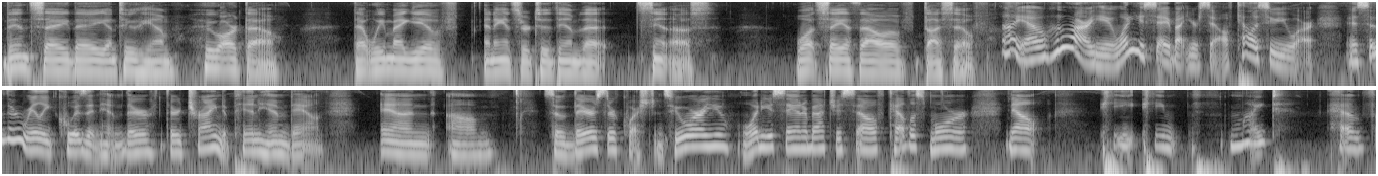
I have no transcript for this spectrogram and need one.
Then say they unto him, Who art thou? That we may give an answer to them that sent us. What sayest thou of thyself? Oh, yeah, who are you? What do you say about yourself? Tell us who you are. And so they're really quizzing him. They're they're trying to pin him down, and um, so there's their questions. Who are you? What are you saying about yourself? Tell us more. Now, he he might have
